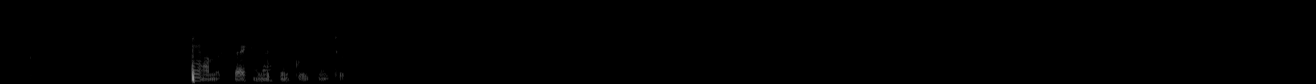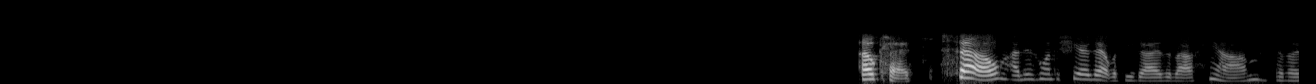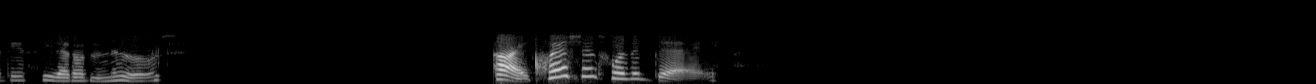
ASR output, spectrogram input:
Okay, So I just want to share that with you guys about him because I did see that on the news. All right, questions for the day.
